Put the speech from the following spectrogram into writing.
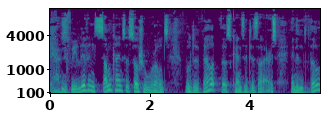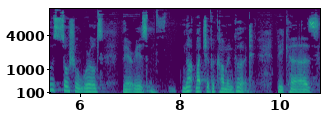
Yes. And if we live in some kinds of social worlds, we'll develop those kinds of desires. And in those social worlds, there is not much of a common good because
